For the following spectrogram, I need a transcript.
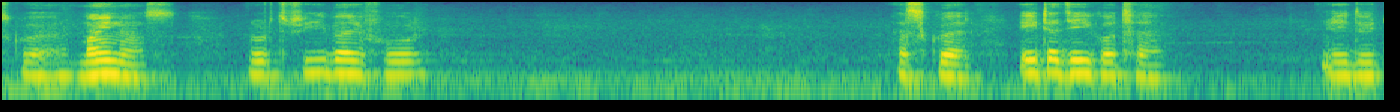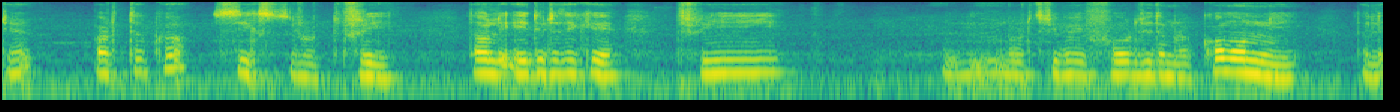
square minus root three by four square এইটা যেই কথা, এই দুইটার পার্থক্য সিক্স রুট থ্রি তাহলে এই দুইটা থেকে three root three by four যদি আমরা কমন নিই, তাহলে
